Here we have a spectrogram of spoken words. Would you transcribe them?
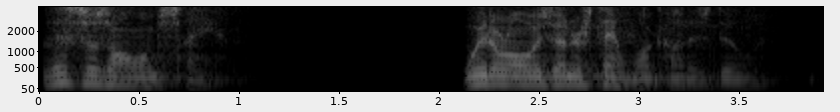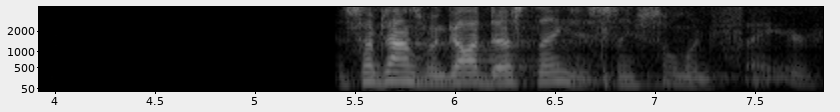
This is all I'm saying. We don't always understand what God is doing. And sometimes when God does things, it seems so unfair.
